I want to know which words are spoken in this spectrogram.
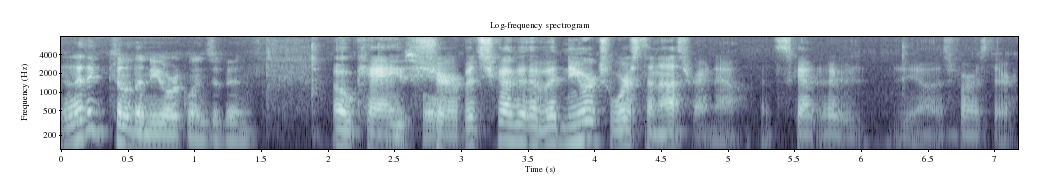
And I think some of the New York wins have been. Okay, Useful. sure, but Chicago, but New York's worse than us right now. It's got, uh, you know, as far as their.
